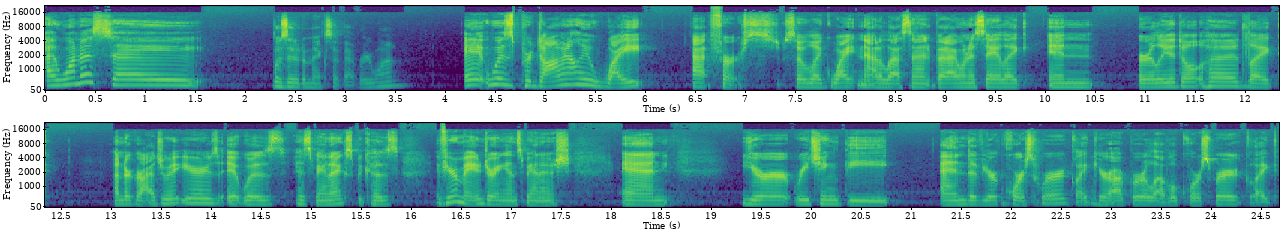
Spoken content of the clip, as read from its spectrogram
I want to say Was it a mix of everyone? it was predominantly white at first. So like white and adolescent, but I want to say like in early adulthood, like undergraduate years, it was Hispanics because if you're majoring in Spanish and you're reaching the end of your coursework, like your mm-hmm. upper level coursework, like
